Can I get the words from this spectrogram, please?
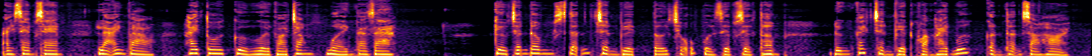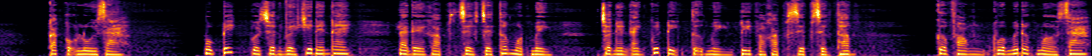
Anh xem xem, là anh vào Hay tôi cử người vào trong mời anh ta ra? Kiều Trấn Đông dẫn Trần Việt tới chỗ của Diệp Diệp Thâm, Đứng cách Trần Việt khoảng hai bước, Cẩn thận dò hỏi. Các cậu lui ra. Mục đích của Trần Việt khi đến đây Là để gặp Diệp Diệp Thâm một mình, cho nên anh quyết định tự mình đi vào gặp Diệp Diệp Thâm. Cửa phòng vừa mới được mở ra,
